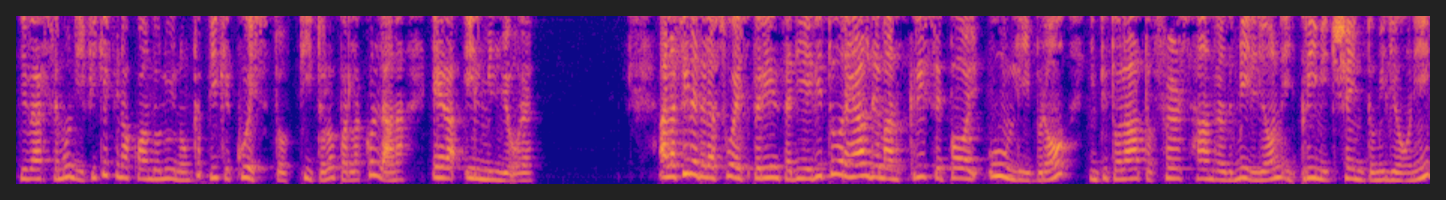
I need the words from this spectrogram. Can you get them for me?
diverse modifiche fino a quando lui non capì che questo titolo per la collana era il migliore. Alla fine della sua esperienza di editore, Haldeman scrisse poi un libro intitolato First Hundred Million, i primi 100 milioni,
